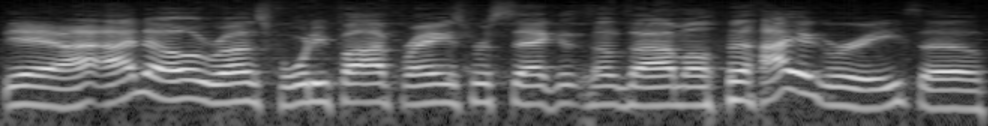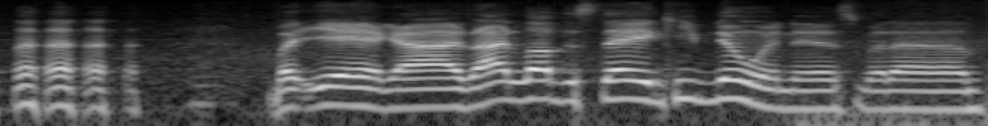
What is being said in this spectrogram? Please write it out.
Yeah, I, I know it runs 45 frames per second sometime. On, I agree. So, but yeah, guys, I'd love to stay and keep doing this, but um.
